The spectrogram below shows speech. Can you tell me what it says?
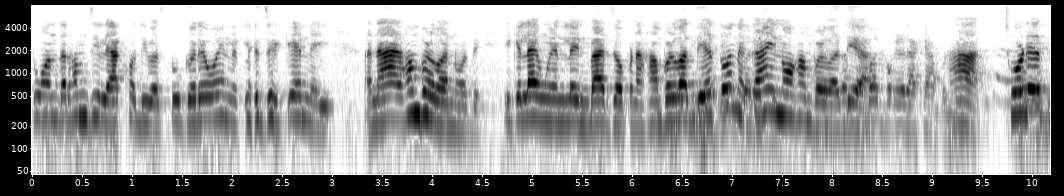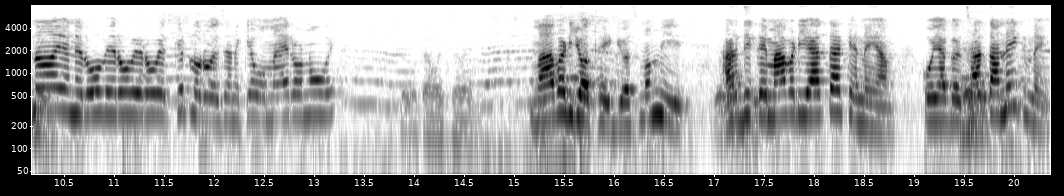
તું અંદર સમજી લે આખો દિવસ તું ઘરે હોય ને એટલે જે કે નહીં. અને આ સાંભળવા ન દે. એ કે લાય હું એને લઈને બહાર જાઉં. પણ સાંભળવા દે તો ને કાંઈ ન સાંભળવા દે હા છોડે જ નહીં. અને રોવે રોવે રોવે કેટલો રોવે જાણે કેવો માયરો ન હોય. માવડિયો થઈ ગયો મમ્મી. હાર્દિક કઈ માવડિયા હતા કે નહીં આમ? કોઈ આગળ જાતા નહીં કે નહીં?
